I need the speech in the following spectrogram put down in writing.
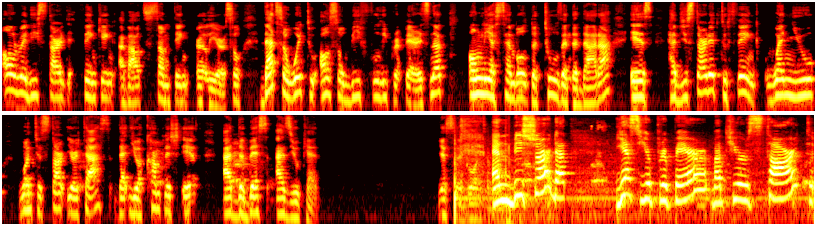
already started thinking about something earlier. So that's a way to also be fully prepared. It's not only assemble the tools and the data is have you started to think when you want to start your task that you accomplish it at the best as you can? Yes uh, go on and be sure that yes you prepare but you start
